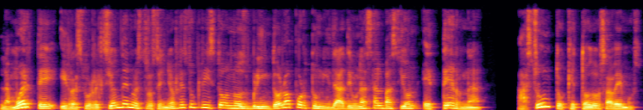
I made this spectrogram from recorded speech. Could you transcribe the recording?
La muerte y resurrección de nuestro Señor Jesucristo nos brindó la oportunidad de una salvación eterna, asunto que todos sabemos.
